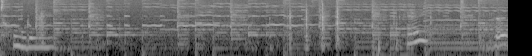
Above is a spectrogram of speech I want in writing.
Totally. Okay. Okay.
